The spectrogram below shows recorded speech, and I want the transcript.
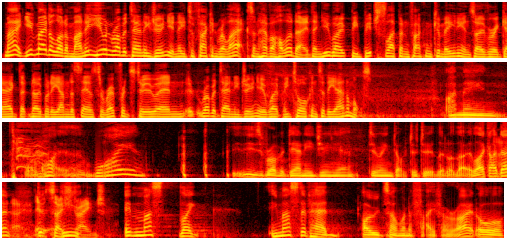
Mate, you've made a lot of money. You and Robert Downey Jr. need to fucking relax and have a holiday. Then you won't be bitch slapping fucking comedians over a gag that nobody understands the reference to, and Robert Downey Jr. won't be talking to the animals. I mean, why, why is Robert Downey Jr. doing Doctor Doolittle though? Like, I don't. know. It was so he- strange. It must like he must have had owed someone a favor, right? Or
